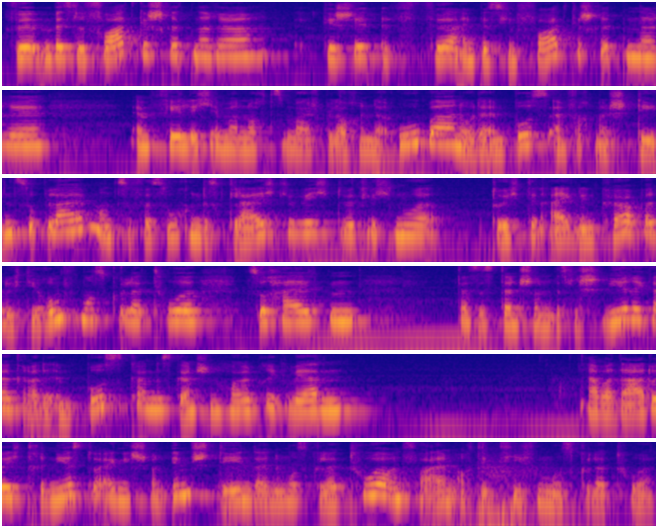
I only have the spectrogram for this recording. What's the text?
Für ein bisschen fortgeschrittenere, für ein bisschen fortgeschrittenere empfehle ich immer noch zum Beispiel auch in der U-Bahn oder im Bus einfach mal stehen zu bleiben und zu versuchen, das Gleichgewicht wirklich nur durch den eigenen Körper, durch die Rumpfmuskulatur zu halten. Das ist dann schon ein bisschen schwieriger, gerade im Bus kann das ganz schön holprig werden. Aber dadurch trainierst du eigentlich schon im Stehen deine Muskulatur und vor allem auch die Tiefenmuskulatur.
